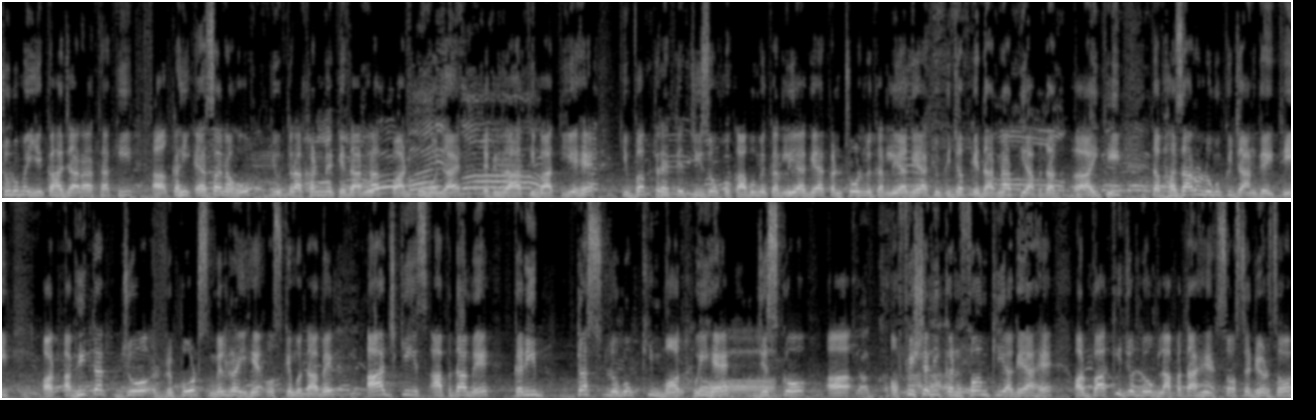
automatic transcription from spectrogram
शुरू में ये कहा जा रहा था कि आ, कहीं ऐसा ना हो कि उत्तराखंड में केदारनाथ पार्ट टू हो जाए लेकिन राहत की बात यह है कि वक्त रहते चीज़ों को काबू में कर लिया गया कंट्रोल में कर लिया गया क्योंकि जब केदारनाथ की आपदा आई थी तब हज़ारों लोगों की जान गई थी। और अभी तक जो रिपोर्ट्स मिल रही हैं उसके मुताबिक आज की इस आपदा में करीब दस लोगों की मौत हुई है, जिसको ऑफिशियली कंफर्म किया गया है, और बाकी जो लोग लापता हैं, सौ से डेढ़ सौ,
